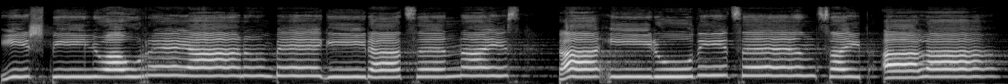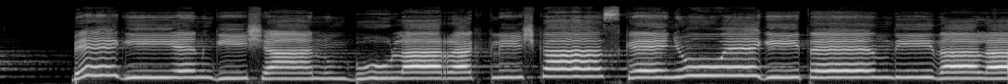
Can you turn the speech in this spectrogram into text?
Ispilu aurrean begiratzen naiz, ta iruditzen zait ala. Begien gixan bularrak kliskaz keinu egiten didala.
